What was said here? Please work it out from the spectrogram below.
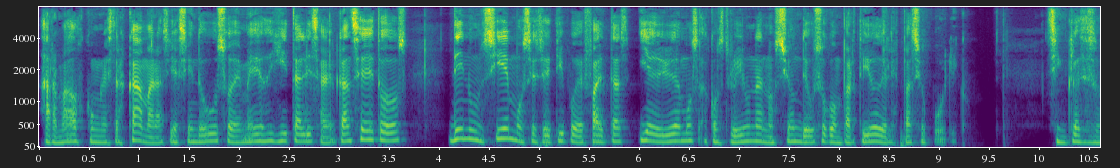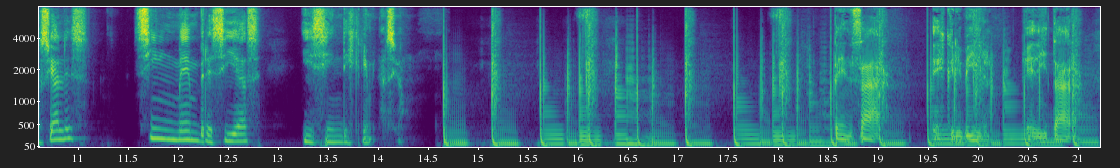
armados con nuestras cámaras y haciendo uso de medios digitales al alcance de todos, Denunciemos este tipo de faltas y ayudemos a construir una noción de uso compartido del espacio público. Sin clases sociales, sin membresías y sin discriminación. Pensar, escribir, editar,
